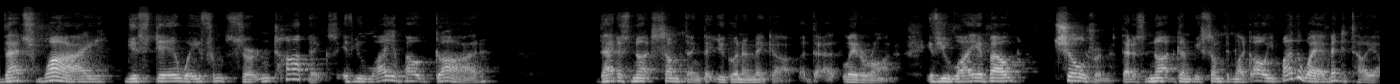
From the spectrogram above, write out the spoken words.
That's why you stay away from certain topics. If you lie about God, that is not something that you're going to make up later on. If you lie about children, that is not going to be something like, oh, by the way, I meant to tell you,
